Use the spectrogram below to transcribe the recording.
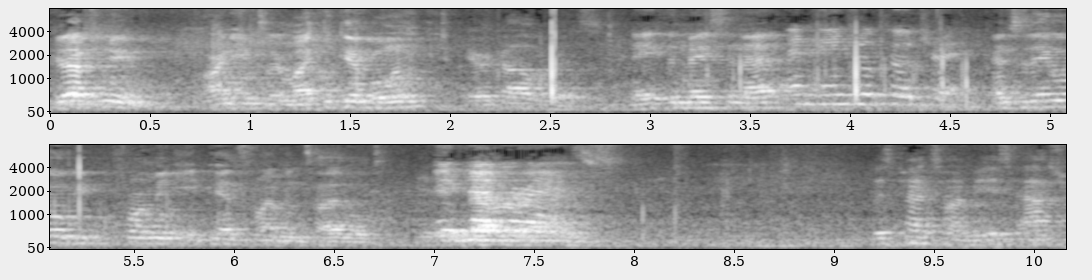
Good afternoon. Our names are Michael Gamboan, Eric Alvarez. Nathan Masonette. and Angel Cotre. and today we will be performing a pantomime entitled It never ends. This pantomime is asked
